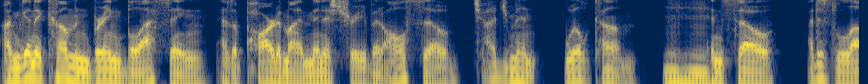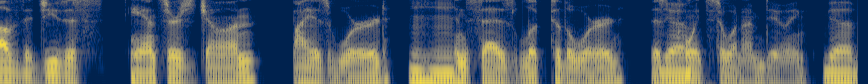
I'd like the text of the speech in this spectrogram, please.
I'm going to come and bring blessing as a part of my ministry, but also judgment will come. hmm And so I just love that Jesus answers John by his word hmm and says, Look to the word. This Yeah. points to what I'm doing. Yep.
